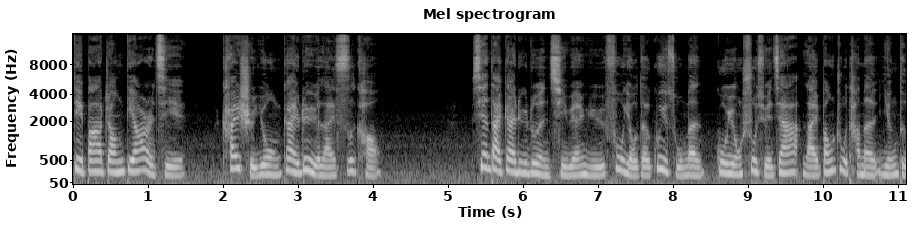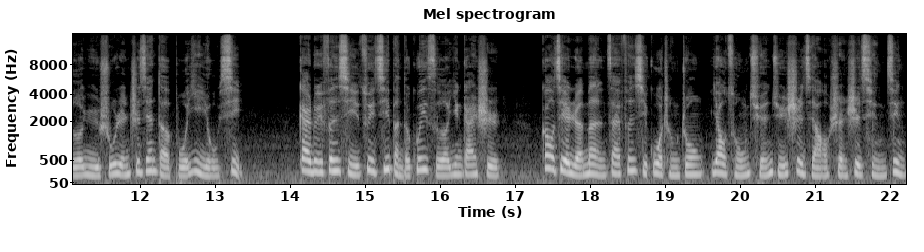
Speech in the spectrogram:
第八章第二节，开始用概率来思考。现代概率论起源于富有的贵族们雇佣数学家来帮助他们赢得与熟人之间的博弈游戏。概率分析最基本的规则应该是：告诫人们在分析过程中要从全局视角审视情境，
